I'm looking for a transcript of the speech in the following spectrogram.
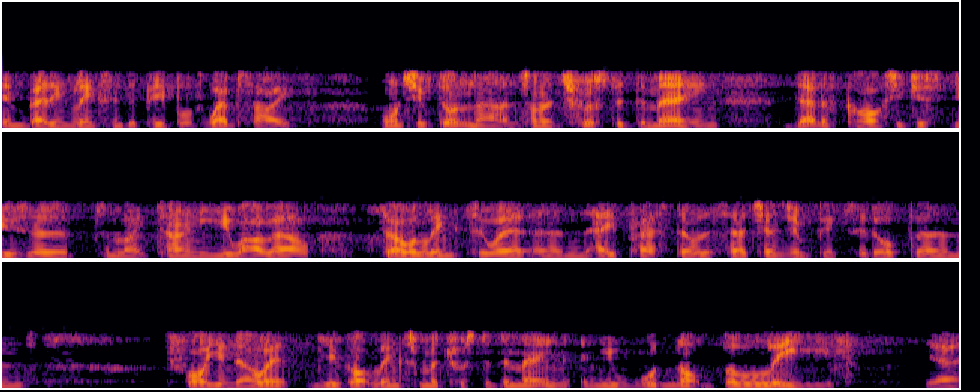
embedding links into people's websites. Once you've done that and it's on a trusted domain, then of course you just use a something like tiny URL, throw a link to it, and hey presto, the search engine picks it up, and before you know it, you've got links from a trusted domain, and you would not believe, yeah,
